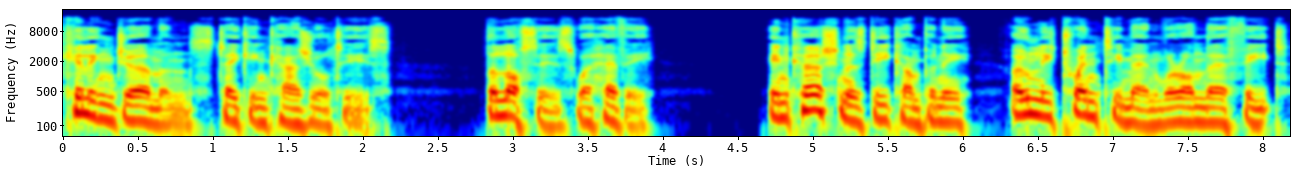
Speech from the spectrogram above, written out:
killing Germans, taking casualties. The losses were heavy. In Kerchner's D Company, only 20 men were on their feet,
